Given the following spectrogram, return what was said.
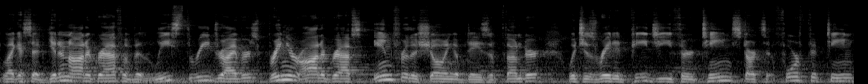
Like I said, get an autograph of at least three drivers. Bring your autographs in for the showing of Days of Thunder, which is rated PG-13. Starts at 4:15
